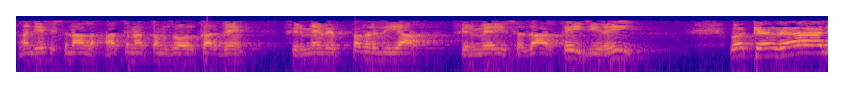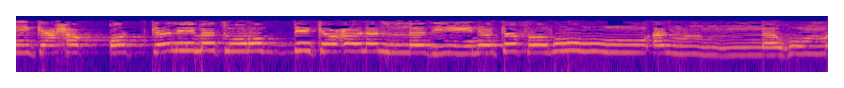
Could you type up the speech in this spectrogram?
تانجے اس نال حق نہ کمزور کر دیں، پھر میں وہ پکڑ لیا، پھر میری سزا کئی جی رہی۔ وكذلك حقت كلمة ربك على الذين كفروا أنهم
